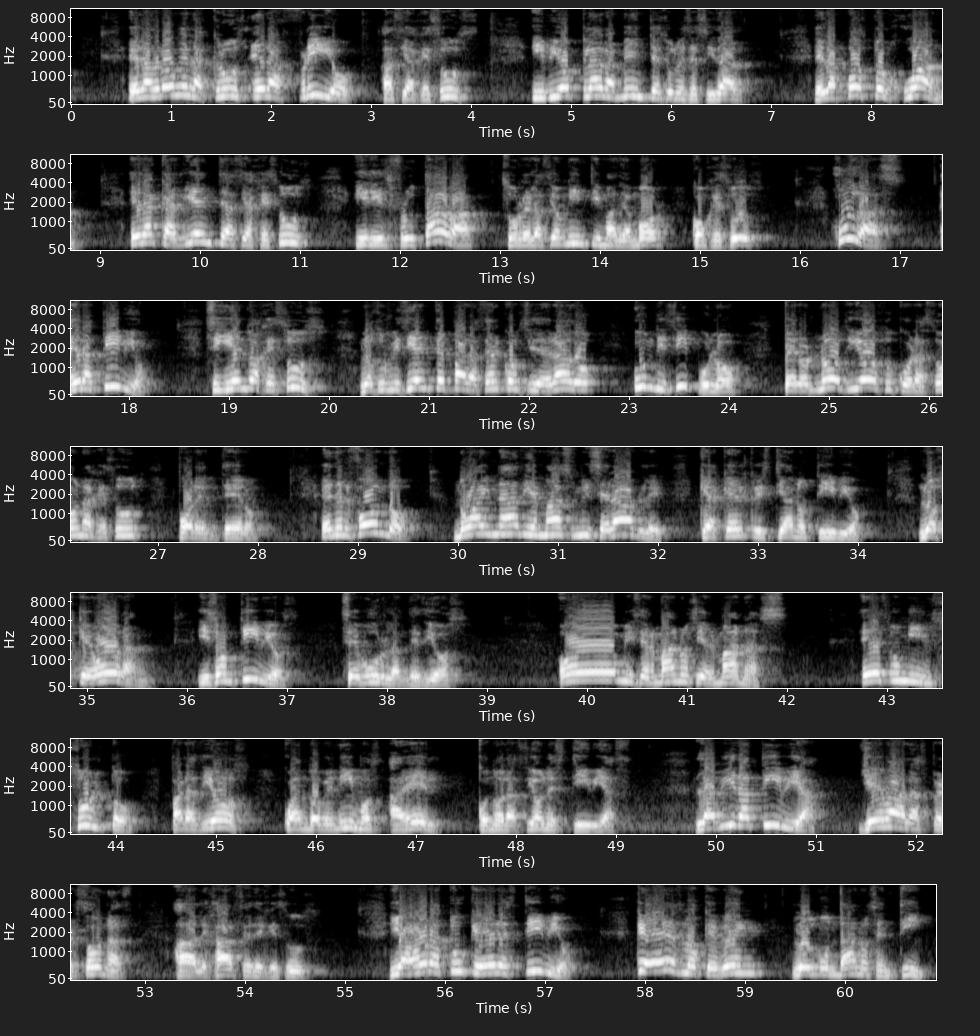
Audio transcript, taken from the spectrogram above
El ladrón en la cruz era frío hacia Jesús y vio claramente su necesidad. El apóstol Juan era caliente hacia Jesús y disfrutaba su relación íntima de amor con Jesús. Judas era tibio, siguiendo a Jesús lo suficiente para ser considerado un discípulo, pero no dio su corazón a Jesús por entero. En el fondo, no hay nadie más miserable que aquel cristiano tibio. Los que oran y son tibios se burlan de Dios. Oh, mis hermanos y hermanas, es un insulto para Dios cuando venimos a Él con oraciones tibias. La vida tibia lleva a las personas a alejarse de Jesús. Y ahora tú que eres tibio, ¿qué es lo que ven los mundanos en ti?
